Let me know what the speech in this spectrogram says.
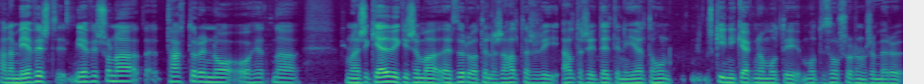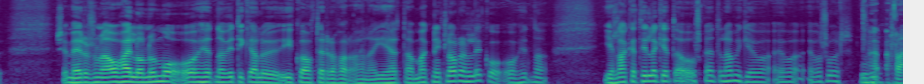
þannig að mér finnst, mér finnst svona takturinn og, og hérna svona þessi geðviki sem þeir þurfa til þess að halda sér í, í deildinni, ég held að hún skýn í gegna móti, móti þórsörunum sem eru sem eru svona áhælunum og, og hérna viti ekki alveg í hvað átt er að fara, þannig að ég held að Magni klára hann leik og, og hérna ég laka til að geta óskæðin til hamingi ef, ef, ef, ef að svo er Ræ,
